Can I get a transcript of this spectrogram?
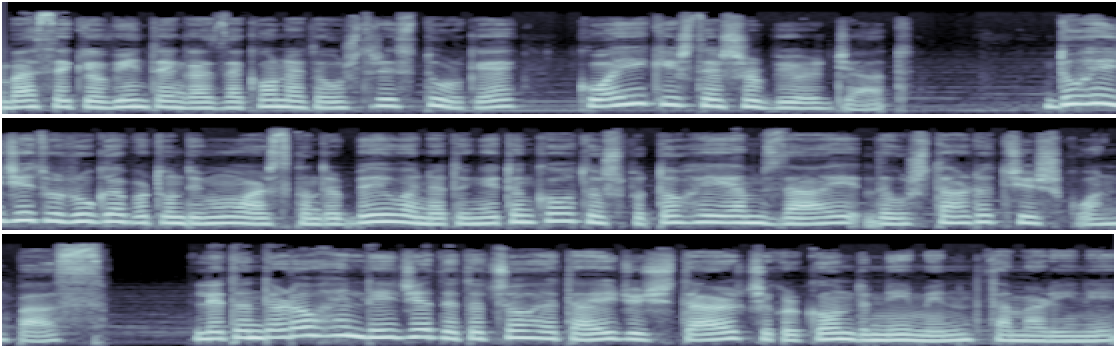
Mbase kjo vinte nga zakonet e ushtrisë turke, ku ai kishte shërbyer gjatë. Duhej gjetur rruga për t'u ndihmuar Skënderbeu e në të njëjtën kohë të shpëtohej Hamzai dhe ushtarët që i shkuan pas. Le të nderohen ligjet dhe të çohet ai gjyqtar që kërkon dënimin, tha Marini.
